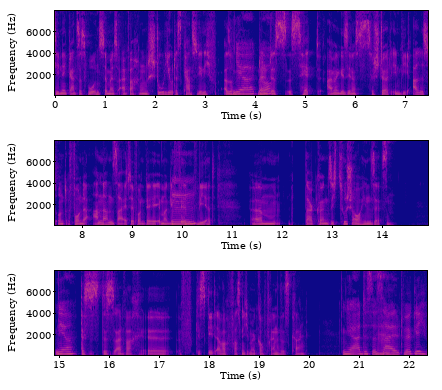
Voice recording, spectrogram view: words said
die ganzes Wohnzimmer ist einfach ein Studio, das kannst du dir nicht, also Ja, wenn du das Set einmal gesehen hast, das zerstört irgendwie alles und von der anderen Seite, von der immer gefilmt wird, ähm, da können sich Zuschauer hinsetzen. Ja. Das ist, das ist einfach, äh, es geht einfach fast nicht in meinen Kopf rein, das ist krank. Ja, das ist Mhm. halt wirklich,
